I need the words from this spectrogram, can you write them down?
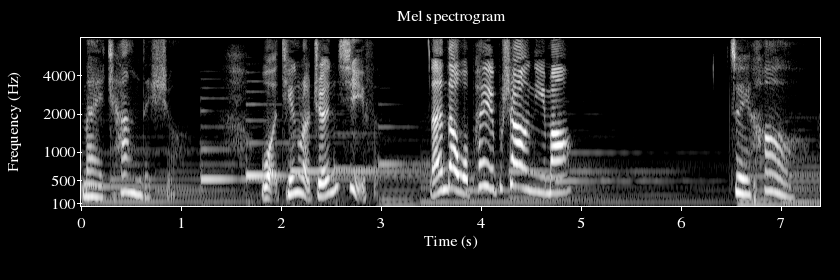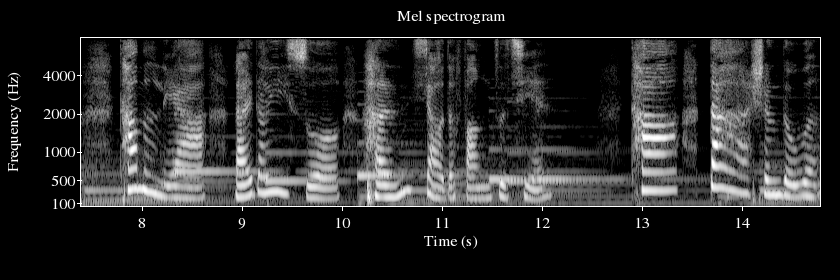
卖唱的说：“我听了真气愤，难道我配不上你吗？”最后，他们俩来到一所很小的房子前，他大声地问：“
